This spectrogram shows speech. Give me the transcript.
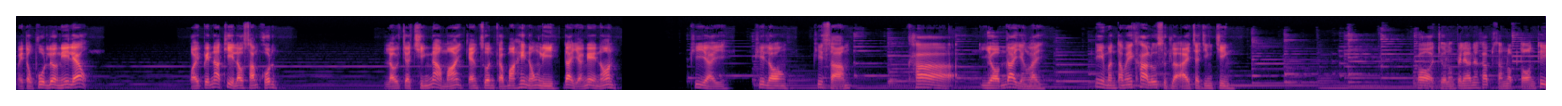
ไม่ต้องพูดเรื่องนี้แล้ว ปล่อยเป็นหน้าที่เราสามคน เราจะชิงหน้าไม้แกนส่วนกลับมาให้น้องลีได้อย่างแน่นอน พี่ใหญ่ พี่รอง พี่สามข้ายอมได้อย่างไร นี่มันทำให้ข้ารู้สึกละอายใจจริง ๆ ก็จบลงไปแล้วนะครับสำหรับตอนที่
